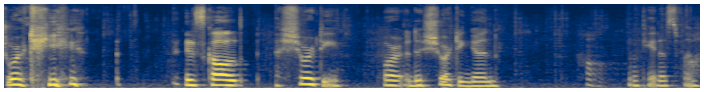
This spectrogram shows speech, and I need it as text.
Shorty. it's called a shorty or the shorty gun. Okay, that's fun.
